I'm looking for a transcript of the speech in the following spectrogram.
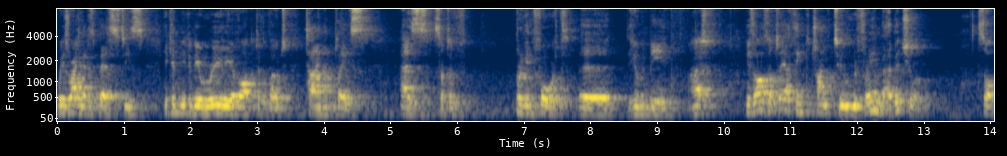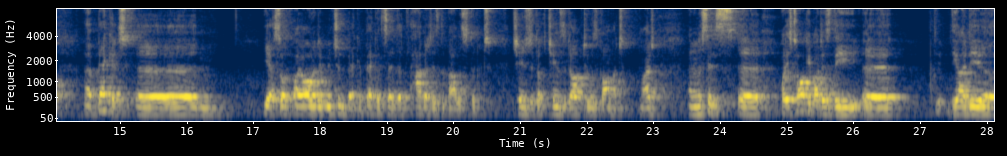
When he's writing at his best, he's, he, can, he can be really evocative about time and place as sort of bringing forth uh, the human being. Right? He's also, I think, trying to reframe the habitual. So uh, Beckett, um, yeah, so I already mentioned Beckett. Beckett said that habit is the ballast that changed the, the dog to his vomit. Right? And in a sense, uh, what he's talking about is the, uh, the, the idea.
